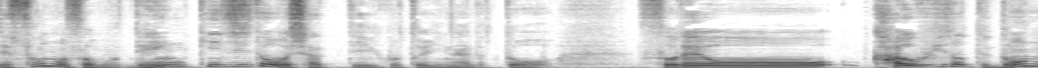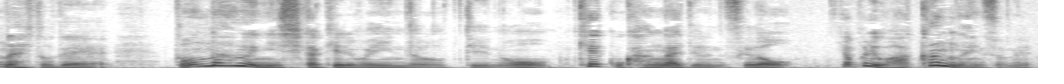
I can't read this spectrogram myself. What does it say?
で、そもそも電気自動車っていうことになると、それを買う人ってどんな人で、どんな風に仕掛ければいいんだろうっていうのを結構考えてるんですけど、やっぱりわかんないんですよね。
